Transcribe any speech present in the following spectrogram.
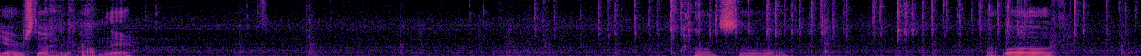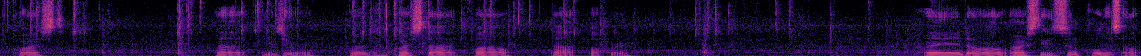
Yeah, we're still having a problem there. Console. Dot log request. Dot user. Or request dot file dot buffer and um, I'm actually just gonna pull this up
